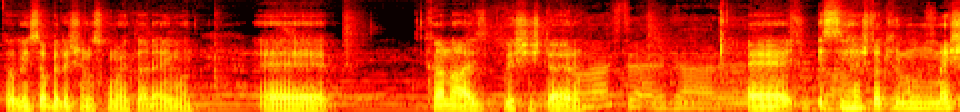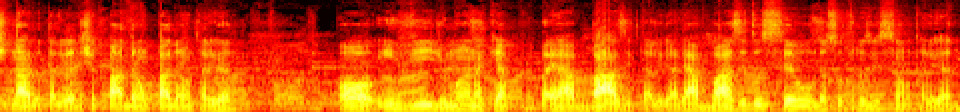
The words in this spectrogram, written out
Se alguém souber, deixa nos comentários aí, mano. É, canais, deixa estéreo. É, esse resto aqui não mexe nada, tá ligado? Deixa padrão, padrão, tá ligado? Ó, em vídeo, mano, aqui é, é a base, tá ligado? É a base do seu, da sua transmissão, tá ligado?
